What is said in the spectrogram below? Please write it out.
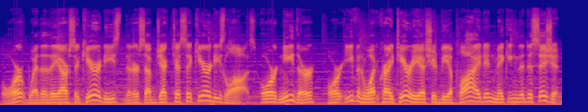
or whether they are securities that are subject to securities laws, or neither, or even what criteria should be applied in making the decision.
